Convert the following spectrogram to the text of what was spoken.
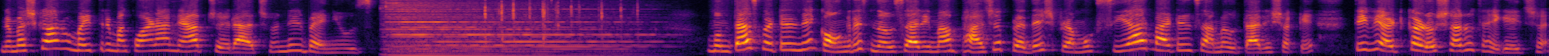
નમસ્કાર, હું મૈત્રી મકવાણા અને આપ જોઈ રહ્યા છો નિર્ભય ન્યૂઝ. મુમતાઝ પટેલને કોંગ્રેસ નવસારીમાં ભાજપ પ્રદેશ પ્રમુખ સી આર પાટીલ સામે ઉતારી શકે તેવી અટકળો શરૂ થઈ ગઈ છે.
